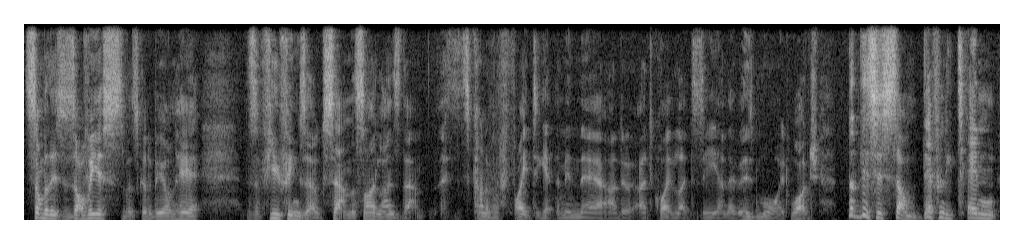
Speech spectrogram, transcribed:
Some of this is obvious that's going to be on here. There's a few things that have sat on the sidelines that it's kind of a fight to get them in there. I'd, I'd quite like to see, and there is more I'd watch. But this is some, definitely 10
